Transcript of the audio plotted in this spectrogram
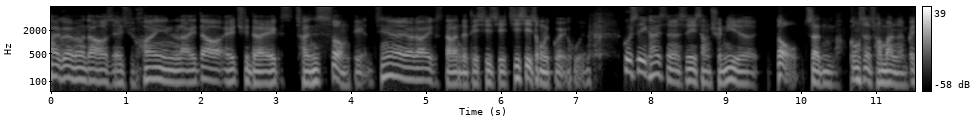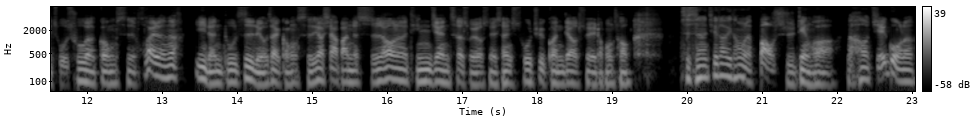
嗨，各位朋友，大家好，我是 H，欢迎来到 H 的 X 传送点。今天来聊聊 X 档案的第七集《机器中的鬼魂》。故事一开始呢，是一场权力的斗争嘛。公司的创办人被逐出了公司，坏人呢，一人独自留在公司。要下班的时候呢，听见厕所有水声，出去关掉水龙头。此时呢，接到一通的报时电话，然后结果呢，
